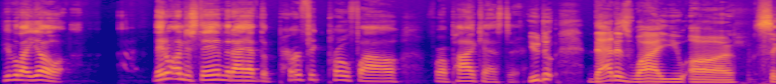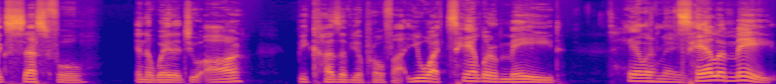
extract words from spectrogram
people are like, yo, they don't understand that I have the perfect profile for a podcaster. You do. That is why you are successful in the way that you are because of your profile. You are tailor made, Tailor made. tailor made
